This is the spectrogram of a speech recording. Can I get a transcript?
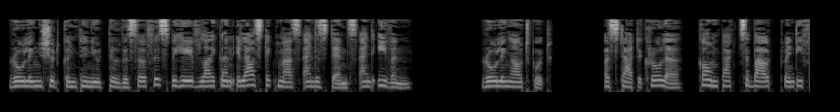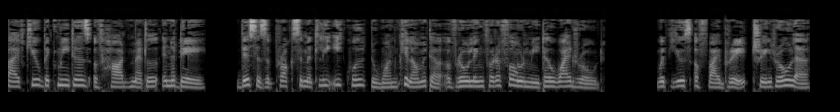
Rolling should continue till the surface behave like an elastic mass and is dense and even. Rolling output. A static roller compacts about 25 cubic meters of hard metal in a day. This is approximately equal to 1 kilometer of rolling for a 4 meter wide road. With use of vibratory roller,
